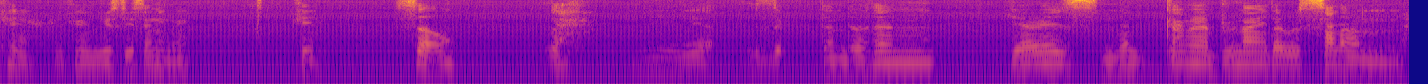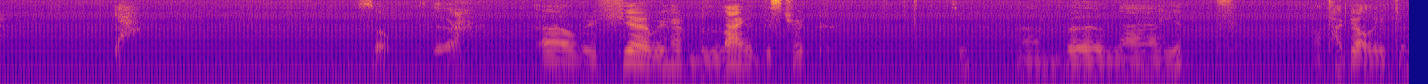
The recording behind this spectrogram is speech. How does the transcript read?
okay, you can use this anyway. Okay, so yeah, dun, dun, dun. here is Negara Brunei Darussalam. Yeah. So uh, over here we have Belait district. See, um. I'll type it out later.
